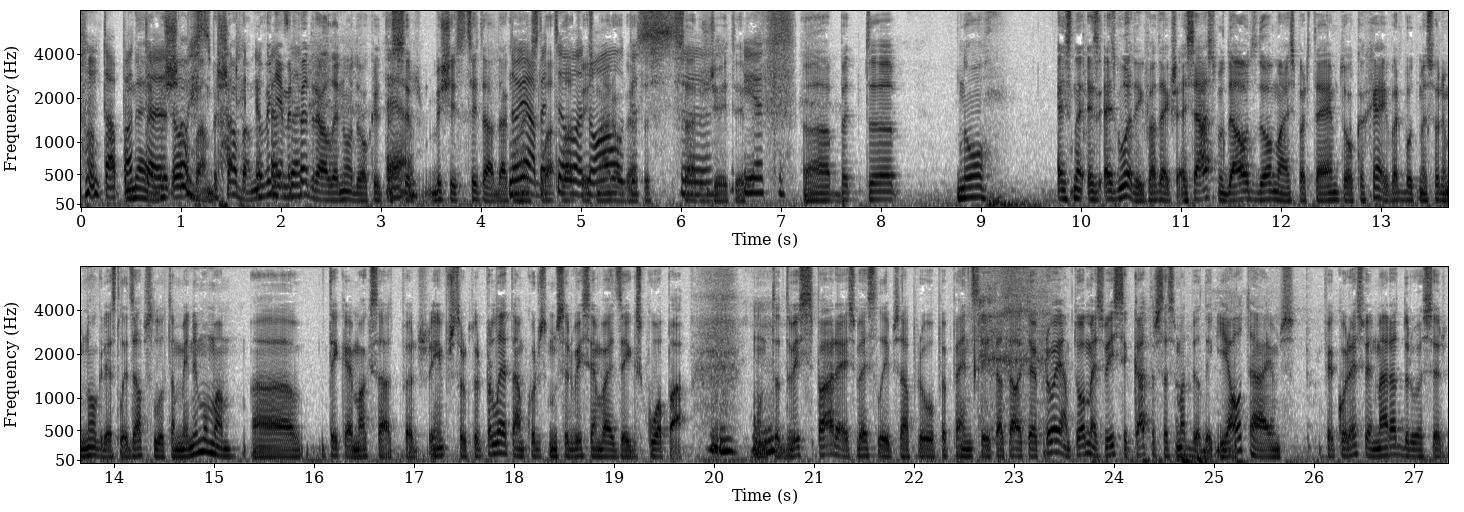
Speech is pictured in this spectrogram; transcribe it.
un tāpat. Nē, bez šaubām, bez šaubām. Nu, viņiem ir federālie nodokļi, tas jā. ir bijis citādāk. Nu, jā, bet no algas sarežģīti bet, nu, Es, ne, es, es godīgi pateikšu, es esmu daudz domājis par tēmu, to, ka, hei, varbūt mēs varam nogriezt līdz absolūtam minimumam, uh, tikai maksāt par infrastruktūru, par lietām, kuras mums ir visiem vajadzīgas kopā. Mm -hmm. Un tad viss pārējais, veselības aprūpe, pensija, tā tālāk, tā joprojām, to mēs visi katrs esam atbildīgi. Jautājums, pie kura es vienmēr atduros, ir,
